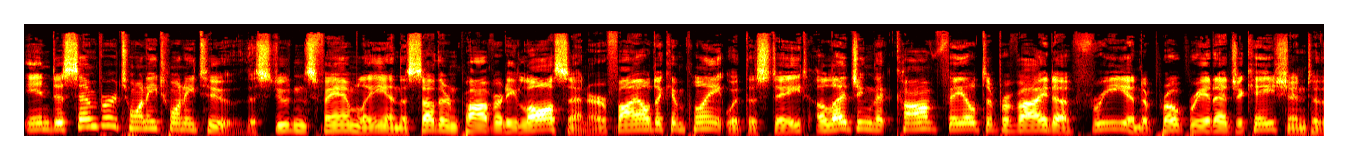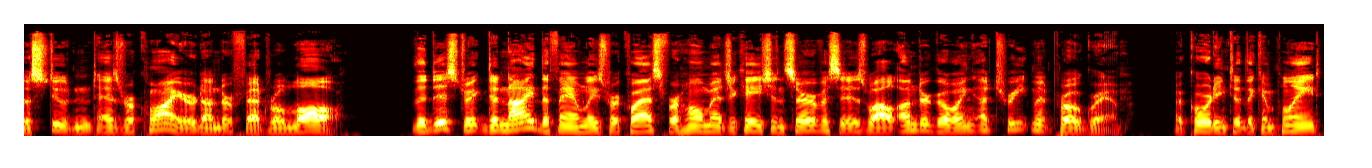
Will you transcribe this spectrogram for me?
In December 2022, the student's family and the Southern Poverty Law Center filed a complaint with the state alleging that Cobb failed to provide a free and appropriate education to the student as required under federal law. The district denied the family's request for home education services while undergoing a treatment program. According to the complaint,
